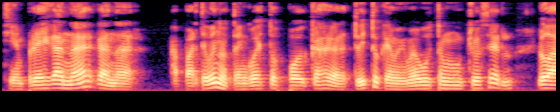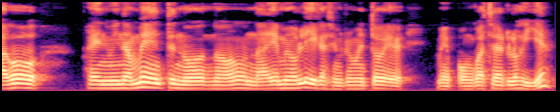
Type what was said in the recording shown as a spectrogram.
Siempre es ganar, ganar. Aparte, bueno, tengo estos podcasts gratuitos que a mí me gustan mucho hacerlo. Lo hago genuinamente, no, no, nadie me obliga, simplemente eh, me pongo a hacerlos y ya.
